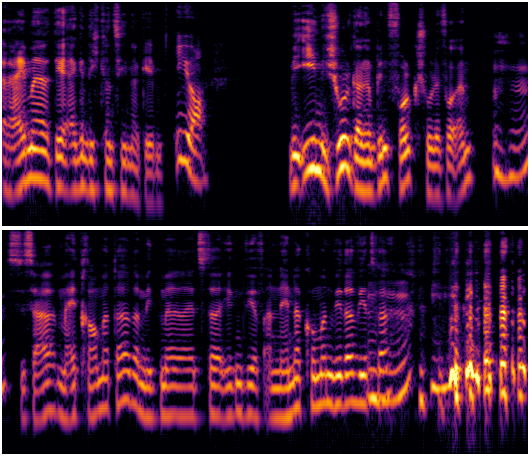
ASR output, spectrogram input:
Reime, die eigentlich keinen Sinn ergeben. Ja. Wie ich in die Schule gegangen bin, Volksschule vor allem, Mhm. das ist auch mein Trauma da, damit wir jetzt da irgendwie auf einen Nenner kommen wieder, wir zwei. Mhm.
